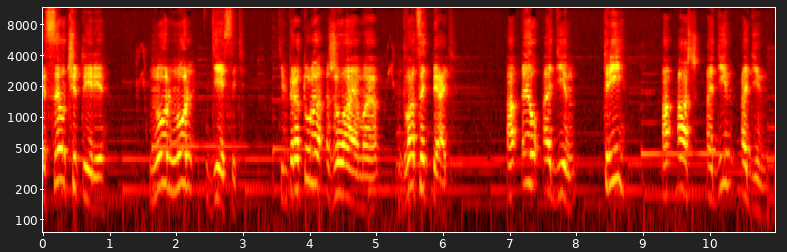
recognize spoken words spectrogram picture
SL4 0010. Температура желаемая 25. AL1 3, AH1 1.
